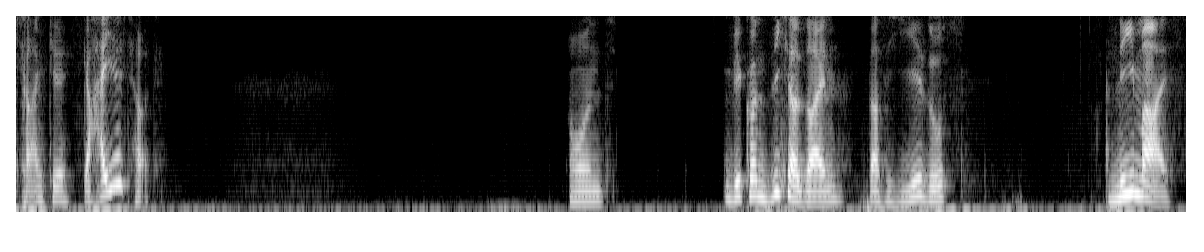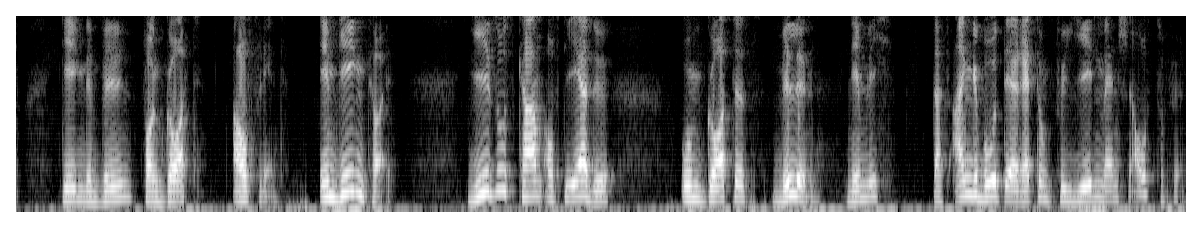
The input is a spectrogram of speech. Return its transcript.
Kranke geheilt hat. Und wir können sicher sein, dass Jesus niemals gegen den Willen von Gott auflehnt. Im Gegenteil, Jesus kam auf die Erde um Gottes Willen, nämlich das Angebot der Rettung für jeden Menschen auszuführen.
